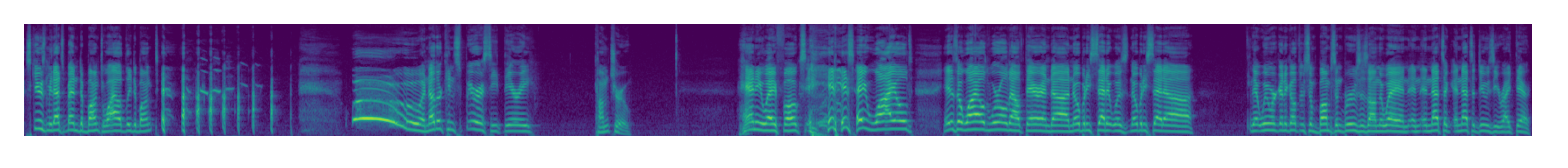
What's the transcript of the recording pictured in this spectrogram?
Excuse me, that's been debunked, wildly debunked. Woo! Another conspiracy theory come true. Anyway, folks, it is a wild it is a wild world out there, and uh, nobody said it was. Nobody said uh, that we weren't going to go through some bumps and bruises on the way, and, and, and that's a and that's a doozy right there.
